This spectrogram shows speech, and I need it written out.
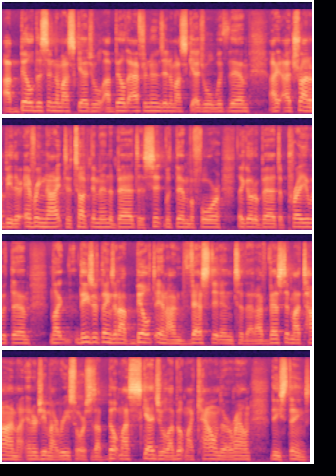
I build this into my schedule. I build afternoons into my schedule with them. I, I try to be there every night to tuck them into bed, to sit with them before they go to bed, to pray with them. Like these are things that I built in. I invested into that. I invested my time, my energy, my resources. I built my schedule, I built my calendar around these things.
